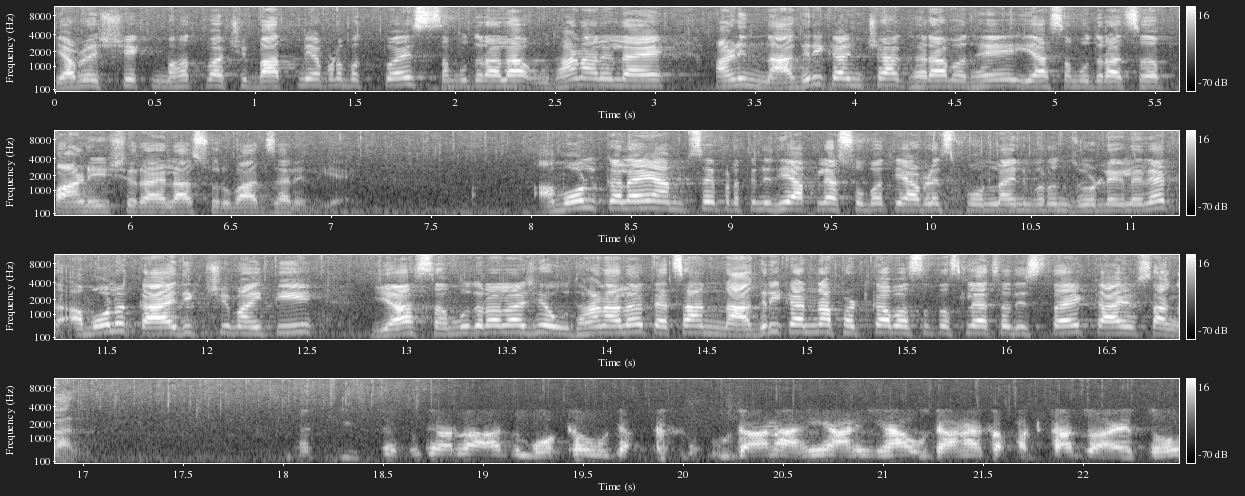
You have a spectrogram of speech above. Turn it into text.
यावेळेस एक महत्वाची बातमी आपण बघतोय. समुद्राला उधाण आलेलं आहे आणि नागरिकांच्या घरामध्ये या समुद्राचं पाणी शिरायला सुरुवात झालेली आहे. अमोल कलाय आमचे प्रतिनिधी आपल्यासोबत यावेळेस फोन लाईनवरून जोडले गेलेले आहेत. अमोल काय अधिकची माहिती? या समुद्राला जे उधाण आलं त्याचा नागरिकांना फटका बसत असल्याचं दिसतंय. काय सांगाल? नक्कीच समुद्राला आज मोठं उदा उदाहरण आहे आणि या उदाहरणाचा फटका जो आहे तो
